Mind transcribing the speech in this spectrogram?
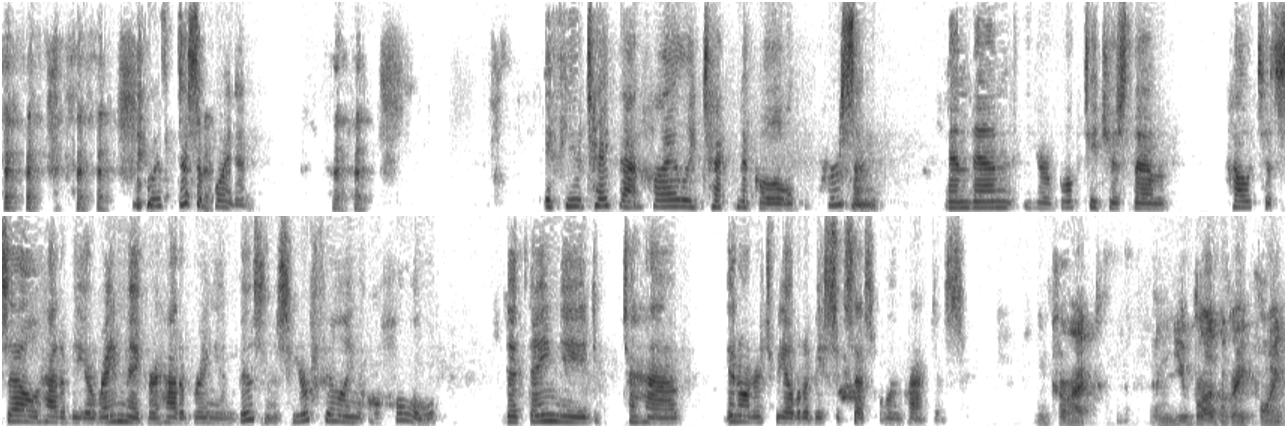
he was disappointed. if you take that highly technical person and then your book teaches them how to sell, how to be a rainmaker, how to bring in business, you're filling a hole that they need to have in order to be able to be successful in practice. Correct. And you brought up a great point,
